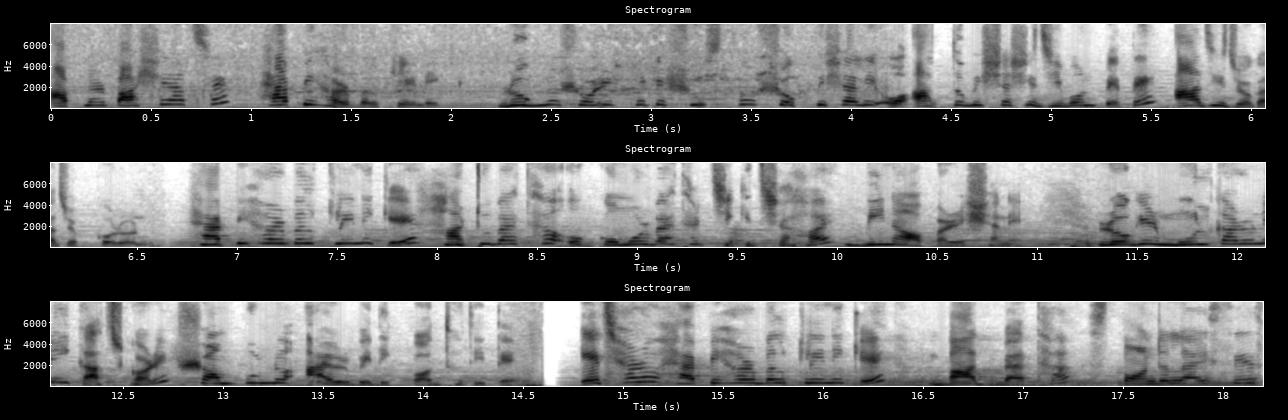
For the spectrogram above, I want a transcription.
আপনার পাশে আছে হ্যাপি হার্বাল ক্লিনিক রুগ্ন শরীর থেকে সুস্থ, শক্তিশালী ও আত্মবিশ্বাসী জীবন পেতে আজই যোগাযোগ করুন। হ্যাপি হার্বাল ক্লিনিকে হাঁটু ব্যথা ও কোমর ব্যথার চিকিৎসা হয় বিনা অপারেশনে। রোগের মূল কারণেই কাজ করে সম্পূর্ণ আয়ুর্বেদিক পদ্ধতিতে। এছাড়াও হ্যাপি হার্বাল ক্লিনিকে বাত ব্যথা, স্পন্ডালাইসিস,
